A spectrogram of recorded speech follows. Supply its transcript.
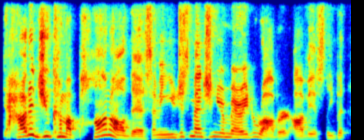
how did you come upon all this? I mean, you just mentioned you're married to Robert, obviously, but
